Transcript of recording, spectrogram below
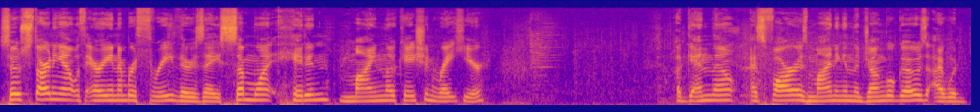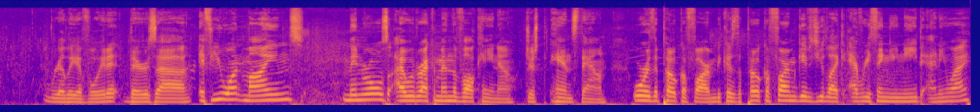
So starting out with area number three, there's a somewhat hidden mine location right here. Again, though, as far as mining in the jungle goes, I would really avoid it. There's uh, if you want mines, minerals, I would recommend the volcano, just hands down, or the Pokke Farm because the Pokke Farm gives you like everything you need anyway,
